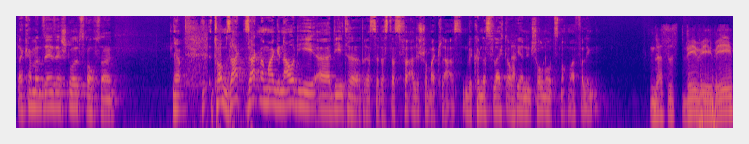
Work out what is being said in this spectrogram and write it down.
da kann man sehr, sehr stolz drauf sein. Ja, Tom, sag, sag nochmal genau die, äh, die Internetadresse, dass das für alle schon mal klar ist. Und wir können das vielleicht auch hier in den Shownotes nochmal verlinken. Das ist www.de,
